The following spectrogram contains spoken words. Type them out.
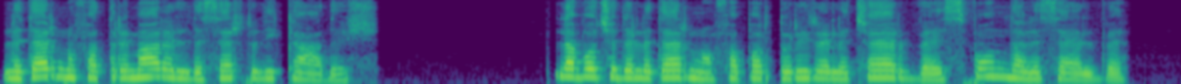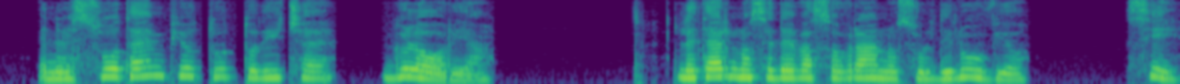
L'Eterno fa tremare il deserto di Kadesh. La voce dell'Eterno fa partorire le cerve e sfonda le selve, e nel suo tempio tutto dice gloria. L'Eterno sedeva sovrano sul diluvio. Sì,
